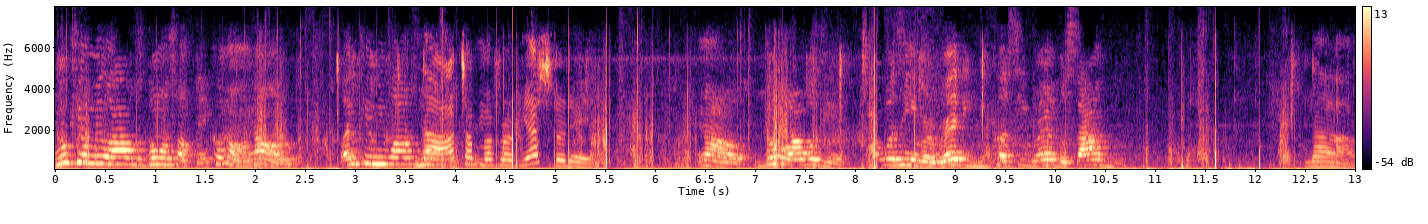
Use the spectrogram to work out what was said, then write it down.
You killed me while I was doing something. Come on, no. Why you kill me while I was doing nah, something? Nah, I'm talking about from yesterday. No, dude, I wasn't. I wasn't even ready because he ran beside me. Nah,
